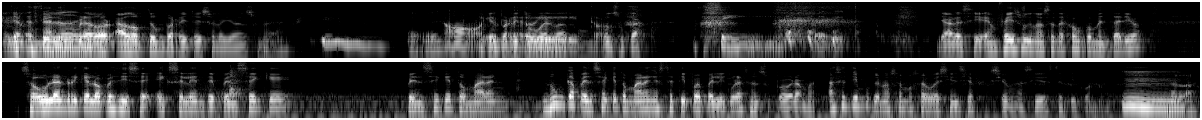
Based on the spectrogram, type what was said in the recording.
Que al final el de depredador la- adopte un perrito y se lo lleva en su nave. Eh, Y que el perrito vuelva con, con su casco. Sí, perrito. Y ahora sí, en Facebook nos han dejado un comentario. Saúl Enrique López dice, excelente, pensé que pensé que tomaran, nunca pensé que tomaran este tipo de películas en su programa. Hace tiempo que no hacemos algo de ciencia ficción así de este tipo, ¿no? Mm, verdad.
